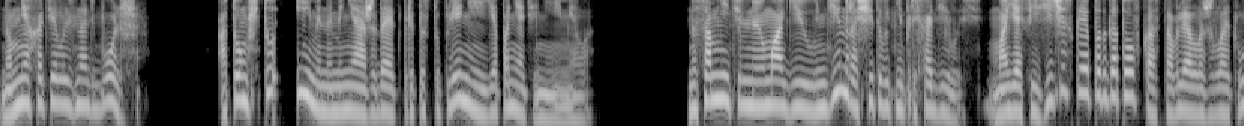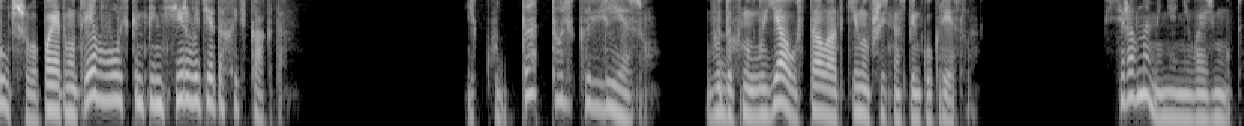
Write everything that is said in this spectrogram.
но мне хотелось знать больше. О том, что именно меня ожидает при поступлении, я понятия не имела. На сомнительную магию Ундин рассчитывать не приходилось. Моя физическая подготовка оставляла желать лучшего, поэтому требовалось компенсировать это хоть как-то. «И куда только лезу?» — выдохнула я, устало откинувшись на спинку кресла. Все равно меня не возьмут.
